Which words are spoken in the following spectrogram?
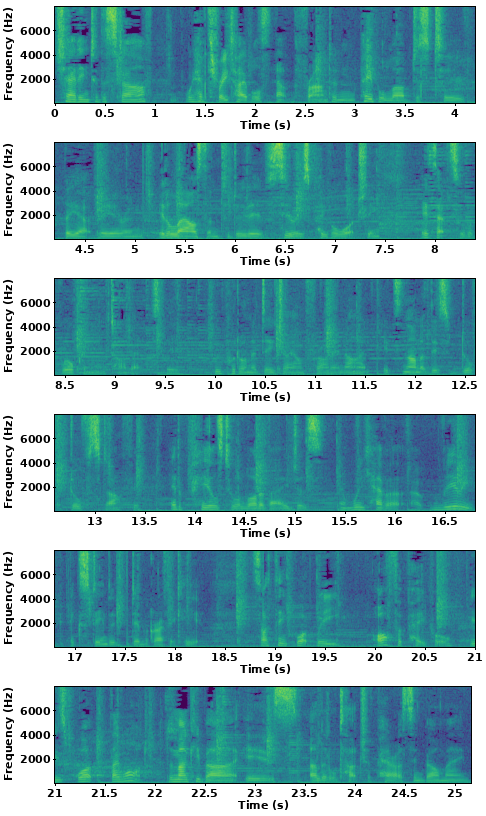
chatting to the staff. We have three tables out the front, and people love just to be out there, and it allows them to do their serious people watching. It's that sort of welcoming type atmosphere. We put on a DJ on Friday night. It's none of this doof doof stuff. It, it appeals to a lot of ages, and we have a, a really extended demographic here. So I think what we offer people is what they want. The Monkey Bar is a little touch of Paris in Balmain.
